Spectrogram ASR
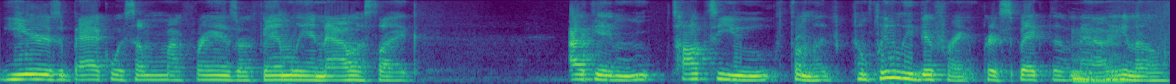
years back with some of my friends or family. And now it's like I can talk to you from a completely different perspective now, you know,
